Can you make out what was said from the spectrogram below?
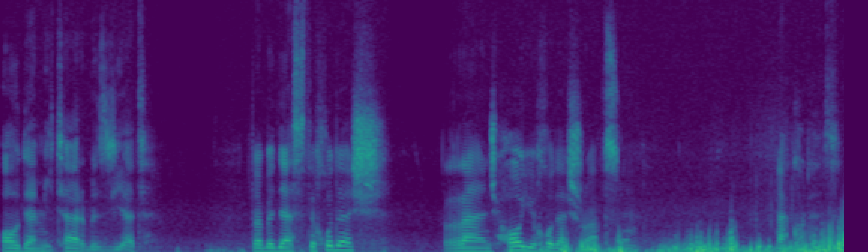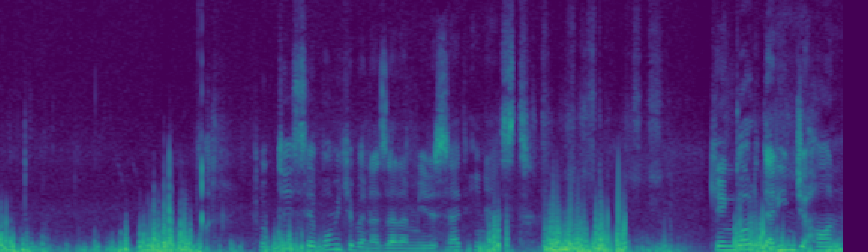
آدمی تر بزید و به دست خودش رنج های خودش رو افزون نکند. سومی که به نظرم می‌رسد این است که انگار در این جهان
